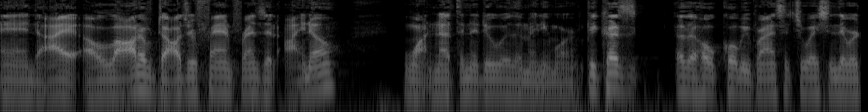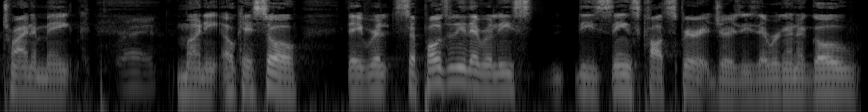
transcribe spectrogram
and I a lot of Dodger fan friends that I know want nothing to do with them anymore because of the whole Kobe Bryant situation. They were trying to make Right. money. Okay, so they re- supposedly they released these things called spirit jerseys. They were going to go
